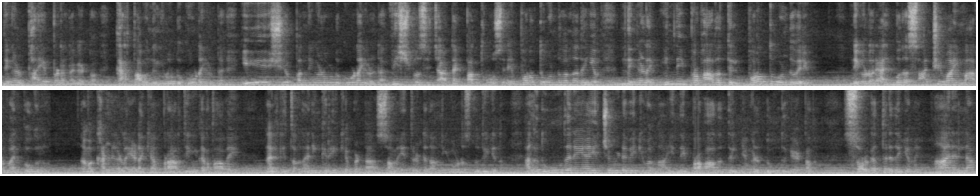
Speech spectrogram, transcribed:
നിങ്ങൾ ഭയപ്പെടേണ്ട കേട്ടോ. കർത്താവ് നിങ്ങളോട് കൂടെയുണ്ട്. യേശുപ്പം നിങ്ങളോട് കൂടെയുണ്ട്. വിശ്വസിച്ചാട്ടെ പത്രോസിനെ പുറത്തു കൊണ്ടുവന്ന ദൈവം നിങ്ങളെ ഇന്നീ പ്രഭാതത്തിൽ പുറത്തു കൊണ്ടുവരും. നിങ്ങളൊരു അത്ഭുത സാക്ഷ്യമായി മാറുവാൻ പോകുന്നു. നമുക്ക് കണ്ണുകളെ അടയ്ക്കാൻ പ്രാർത്ഥിക്കും കർത്താവെ. നൽകി തന്ന അനുഗ്രഹിക്കപ്പെട്ട സമയത്തിട്ട് നന്ദിയോട് സ്തുതിക്കുന്നു. അങ്ങ് ദൂതനെ അയച്ചു വിടവയ്ക്കുമെന്ന ഇന്ന് ഈ പ്രഭാതത്തിൽ ഞങ്ങൾ ദൂത് കേട്ടത് സ്വർഗത്തിന് ആരെല്ലാം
